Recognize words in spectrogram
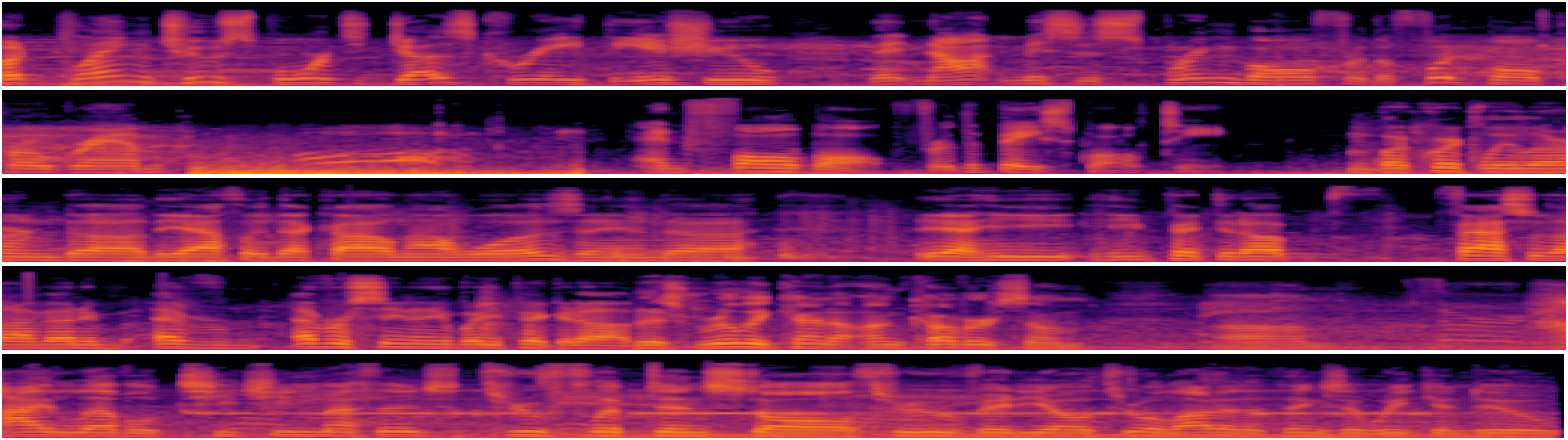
But playing two sports does create the issue that Nott misses spring ball for the football program and fall ball for the baseball team. But quickly learned uh, the athlete that Kyle now was, and uh, yeah, he, he picked it up faster than I've any, ever, ever seen anybody pick it up. But it's really kind of uncovered some um, high level teaching methods through flipped install, through video, through a lot of the things that we can do.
